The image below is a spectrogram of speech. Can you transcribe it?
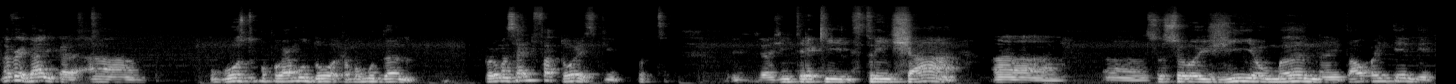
Na verdade, cara, a, o gosto popular mudou, acabou mudando por uma série de fatores que putz, a gente teria que destrinchar a, a sociologia humana e tal para entender.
